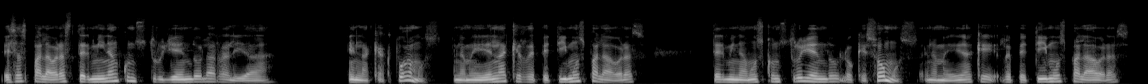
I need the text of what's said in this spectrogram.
esas palabras terminan construyendo la realidad en la que actuamos. En la medida en la que repetimos palabras, terminamos construyendo lo que somos. En la medida que repetimos palabras,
